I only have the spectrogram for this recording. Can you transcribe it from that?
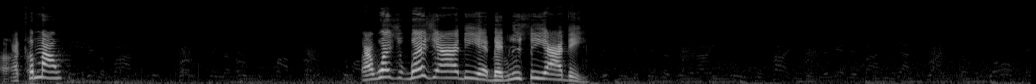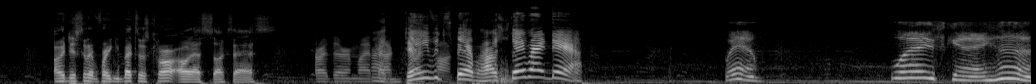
Uh, Now, come on. Now, where's, your- where's your ID at, baby? Let's see your ID. Are we just gonna bring you back to his car? Oh, that sucks ass. right there in my Uh, back. back David pocket. Sparrow. Stay right there. Wow. Wise guy, huh?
